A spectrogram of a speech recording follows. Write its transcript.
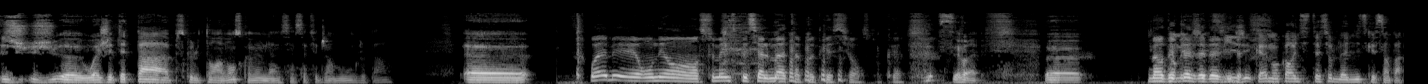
je, euh, ouais, je vais peut-être pas parce que le temps avance quand même là. Ça, ça fait déjà un moment que je parle. Euh... Ouais, mais on est en semaine spéciale maths à Podcast Science. Donc... C'est vrai. Euh... Non, déplaise à David. J'ai quand même encore une citation de la ministre qui est sympa.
